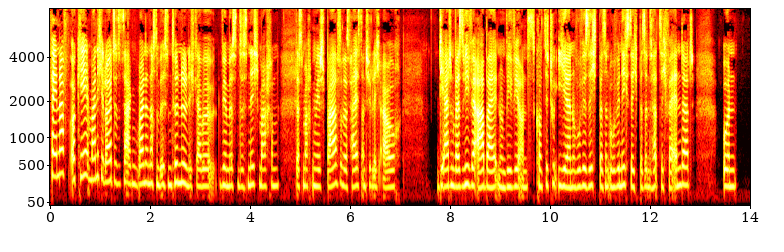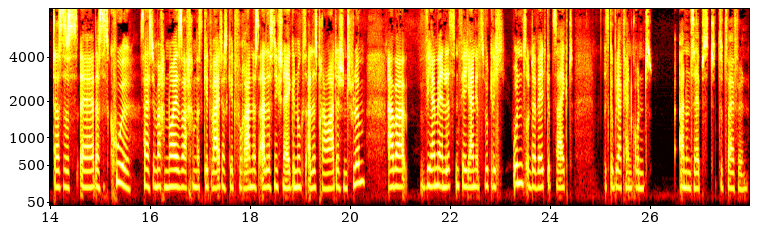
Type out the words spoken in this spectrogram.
fair enough, okay, manche Leute sozusagen wollen dann noch so ein bisschen tündeln. Ich glaube, wir müssen das nicht machen. Das macht mir Spaß und das heißt natürlich auch, die Art und Weise, wie wir arbeiten und wie wir uns konstituieren und wo wir sichtbar sind, wo wir nicht sichtbar sind, das hat sich verändert. Und das ist, äh, das ist cool. Das heißt, wir machen neue Sachen, es geht weiter, es geht voran, ist alles nicht schnell genug, ist alles dramatisch und schlimm. Aber wir haben ja in den letzten vier Jahren jetzt wirklich uns und der Welt gezeigt, es gibt gar keinen Grund, an uns selbst zu zweifeln.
